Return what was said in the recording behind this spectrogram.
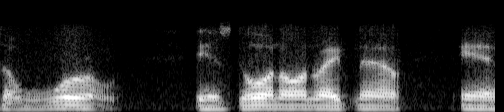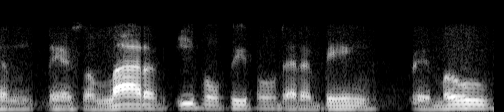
the world is going on right now. And there's a lot of evil people that are being removed,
